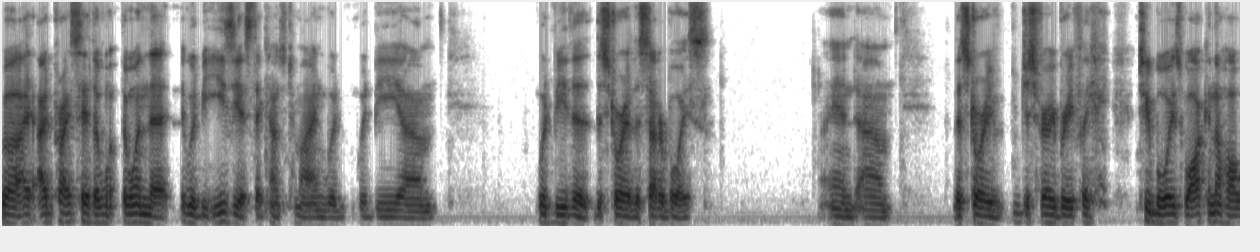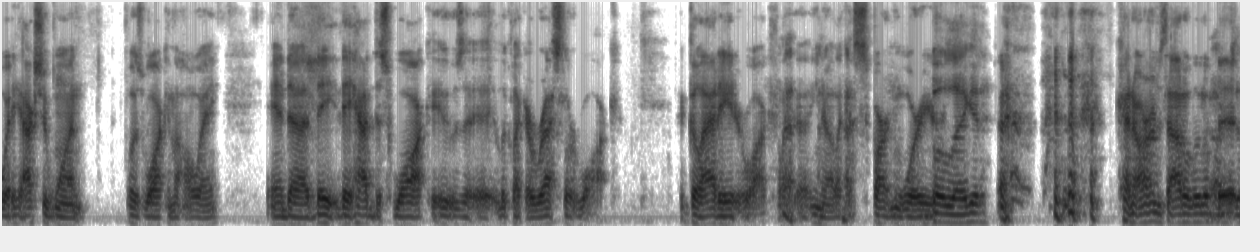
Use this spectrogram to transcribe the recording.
Well, I, I'd probably say the the one that would be easiest that comes to mind would would be um, would be the the story of the Sutter boys, and um, the story just very briefly. Two boys walk in the hallway. Actually, one was walking the hallway, and uh, they they had this walk. It was a, it looked like a wrestler walk, a gladiator walk, like a, you know, like a Spartan warrior, Bow-legged, kind of arms out a little arms bit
